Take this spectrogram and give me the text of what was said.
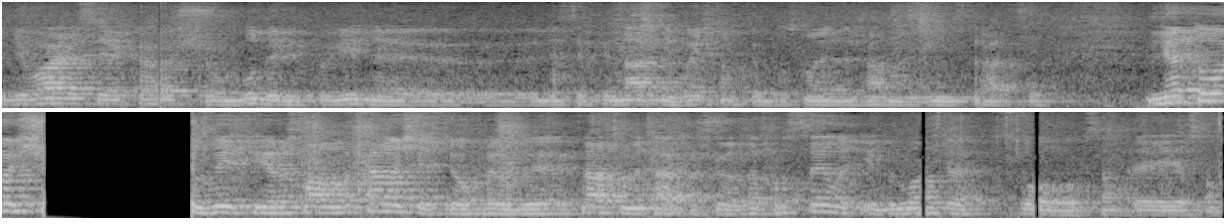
сподіваюся, я кажу, що буде відповідне е, дисциплінарні висновки обласної державної адміністрації. Для того, щоб позицію Ярослава Михайловича з цього приводу, якраз ми також його запросили, і, будь ласка, слово е, Ярослав.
